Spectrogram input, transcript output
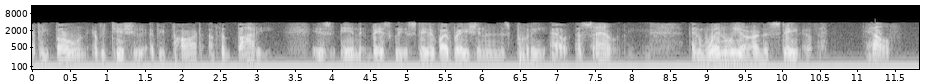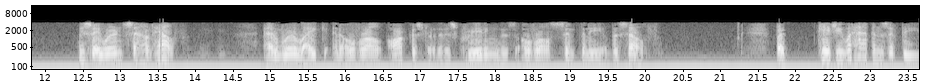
every bone, every tissue, every part of the body is in basically a state of vibration and is putting out a sound. And when we are in a state of health, we say we're in sound health. And we're like an overall orchestra that is creating this overall symphony of the self. But, KG, what happens if the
